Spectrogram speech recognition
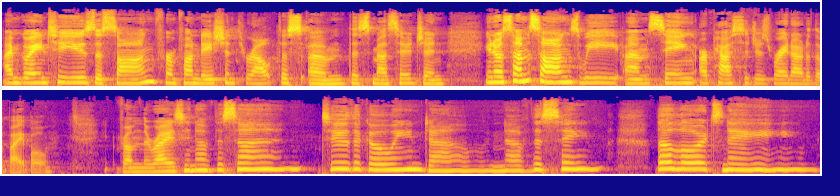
I'm going to use the song Firm Foundation throughout this um, this message. And you know, some songs we um, sing are passages right out of the Bible, from the rising of the sun to the going down of the same. The Lord's name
